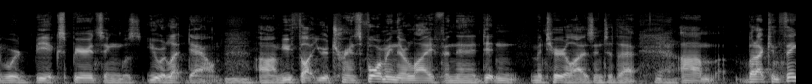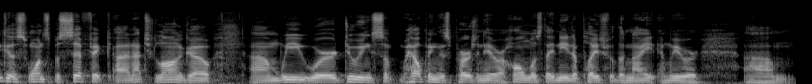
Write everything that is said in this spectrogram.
would be experiencing was you were let down. Um, you thought you were transforming their life, and then it didn't materialize into that. Yeah. Um, but I can think of one specific. Uh, not too long ago, um, we were doing some helping this person. They were homeless. They needed a place for the night, and we were. Um,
